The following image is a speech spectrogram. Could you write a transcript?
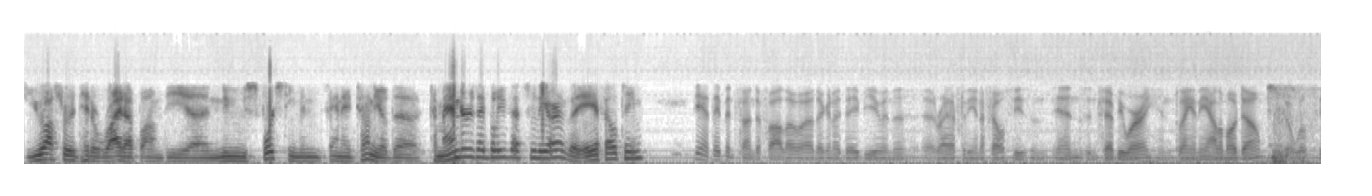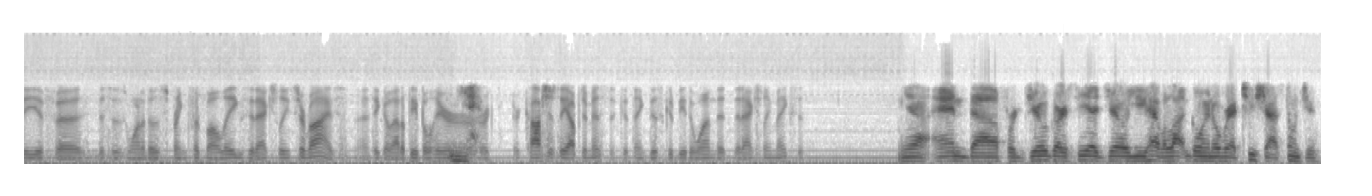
you also did a write-up on the uh, new sports team in San Antonio, the Commanders, I believe that's who they are, the AFL team. Yeah, they've been fun to follow. Uh, they're going to debut in the uh, right after the NFL season ends in February and play in the Alamodome. So we'll see if uh, this is one of those spring football leagues that actually survives. I think a lot of people here yeah. are, are cautiously optimistic to think this could be the one that, that actually makes it. Yeah, and uh, for Joe Garcia, Joe, you have a lot going over at Two Shots, don't you?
